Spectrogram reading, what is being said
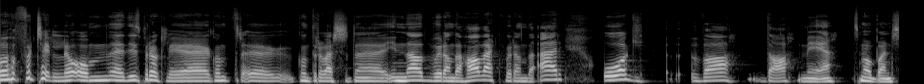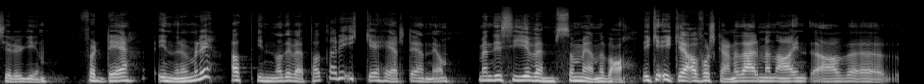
å fortelle om de språklige kontro kontroversene innad, hvordan det har vært, hvordan det er, og hva da med småbarnskirurgien? For det innrømmer de, at innad i VPAT er de ikke helt enige om. Men de sier hvem som mener hva. Ikke, ikke av forskerne der, men av, av uh,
